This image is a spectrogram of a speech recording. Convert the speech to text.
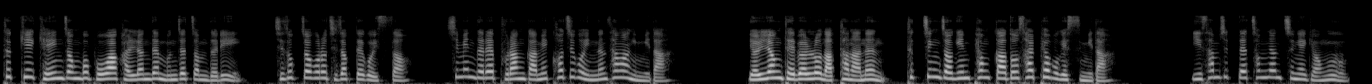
특히 개인정보 보호와 관련된 문제점들이 지속적으로 지적되고 있어 시민들의 불안감이 커지고 있는 상황입니다. 연령대별로 나타나는 특징적인 평가도 살펴보겠습니다. 이 30대 청년층의 경우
